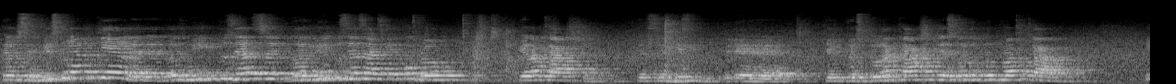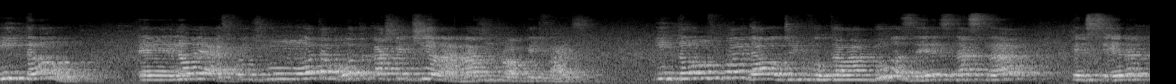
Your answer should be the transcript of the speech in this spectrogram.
pelo serviço não é pequeno, é 2.200 reais que ele cobrou pela caixa, pelo serviço é, que ele prestou na caixa de gestão do próprio carro. Então, é, não, aliás, foi de um outra, outra caixa que ele tinha lá, de troca que ele faz. Então não ficou legal, eu tive que voltar lá duas vezes, na, na terceira,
